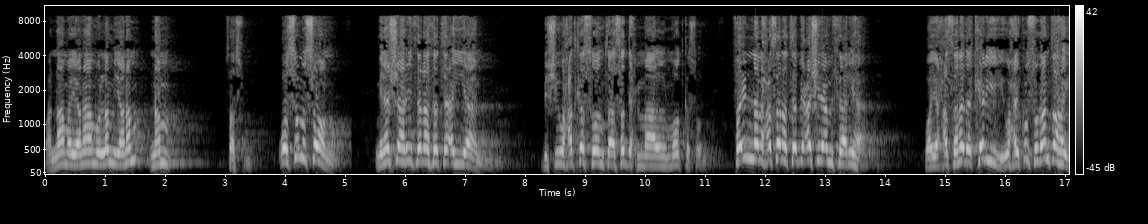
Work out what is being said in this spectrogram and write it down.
waa naama yanaamu lam yanam nam saas weeye wa sum soon min ashahri alaaata ayaam bishii waxaad ka soontaa saddex maalmood ka soon. Fa ina alxasanata bicashri amhaaliha waayo xasanada kelii waxay ku sugan tahay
